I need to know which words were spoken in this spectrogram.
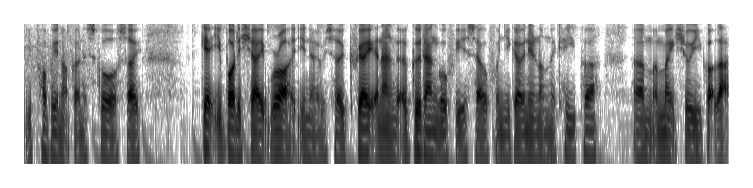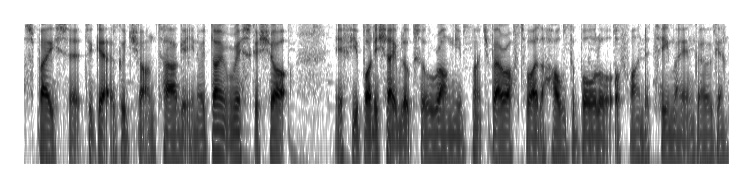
you're probably not going to score. So get your body shape right, you know, so create an angle, a good angle for yourself when you're going in on the keeper um, and make sure you've got that space to get a good shot on target. You know, don't risk a shot if your body shape looks all wrong. You're much better off to either hold the ball or, or find a teammate and go again.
